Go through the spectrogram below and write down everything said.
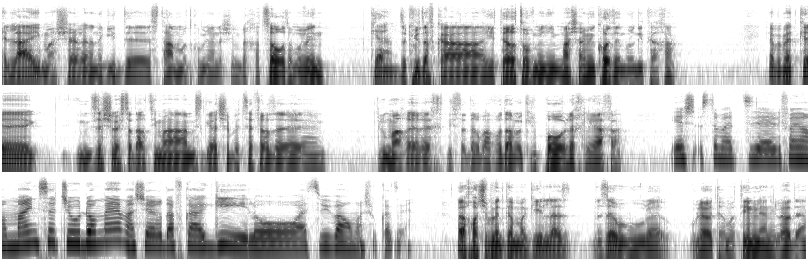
אליי מאשר נגיד אה, סתם עוד כל מיני אנשים בחצור, אתה מבין? כן. זה כאילו דווקא יותר טוב ממה שהיה מקודם, נגיד ככה. כן, באמת, כ... עם זה שלא הסתדרתי עם המסגרת של בית ספר, זה כאילו מערער איך נסתדר בעבודה, אבל כאילו פה הולך לי אחלה. יש, זאת אומרת, זה לפעמים ה-mindset שהוא דומה, מאשר דווקא הגיל או הסביבה או משהו כזה. לא, יכול להיות שבאמת גם הגיל הזה הוא אולי, יותר מתאים לי, אני לא יודע.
